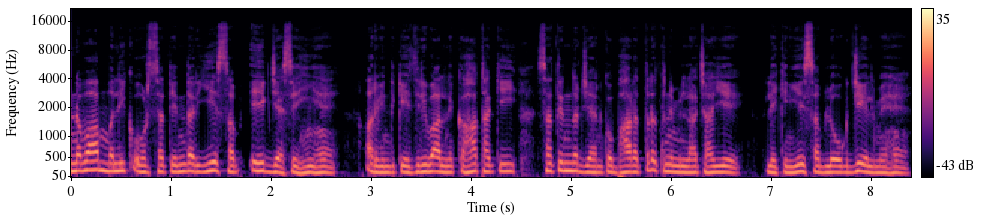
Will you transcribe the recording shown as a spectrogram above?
नवाब मलिक और सत्येंद्र ये सब एक जैसे ही हैं। अरविंद केजरीवाल ने कहा था कि सत्येंद्र जैन को भारत रत्न मिलना चाहिए, लेकिन ये सब लोग जेल में हैं।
